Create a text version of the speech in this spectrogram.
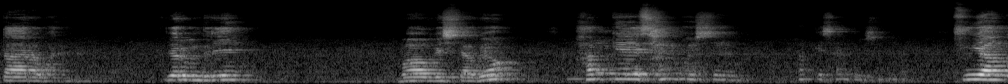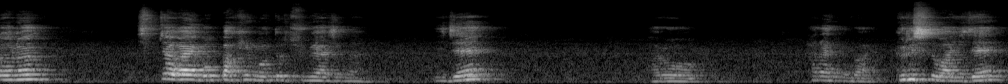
있다라고 하는. 여러분들이 뭐 하고 계시다고요? 함께 살고 있어요. 함께 살고 있습니다. 중요한 거는 십자가에 못 박힌 것도 중요하지만 이제 바로 하나님과 그리스도와 이제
